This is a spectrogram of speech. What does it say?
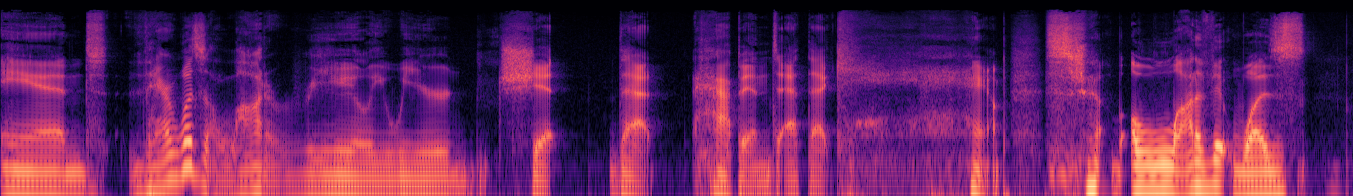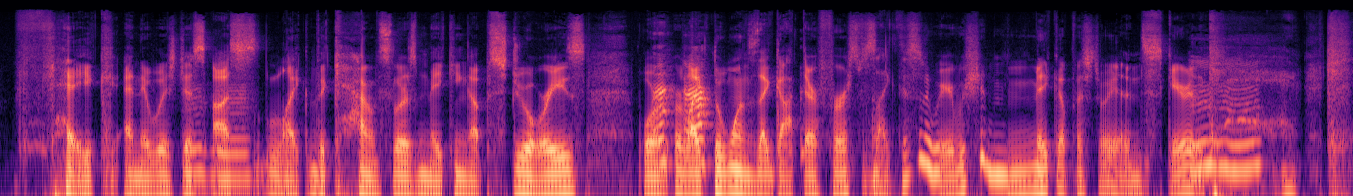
and there was a lot of really weird shit that happened at that camp. A lot of it was fake, and it was just us, like the counselors, making up stories, or, or like the ones that got there first was like, "This is weird. We should make up a story and scare the ca-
